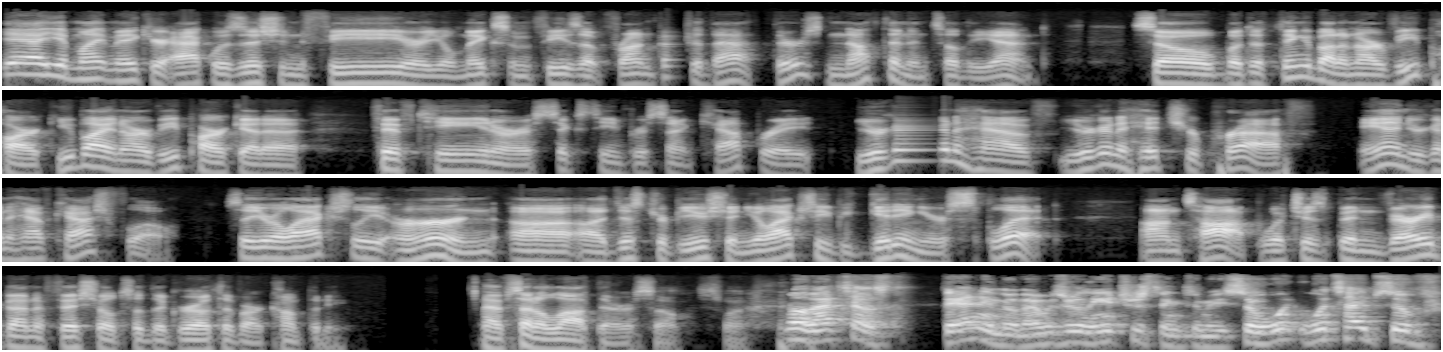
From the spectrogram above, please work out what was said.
yeah, you might make your acquisition fee or you'll make some fees up front. But after that, there's nothing until the end. So, but the thing about an RV park, you buy an RV park at a 15 or a 16% cap rate, you're going to have, you're going to hit your pref and you're going to have cash flow. So you'll actually earn uh, a distribution. You'll actually be getting your split on top, which has been very beneficial to the growth of our company. I've said a lot there, so no, that's outstanding though. That was really interesting to me. So what what types of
